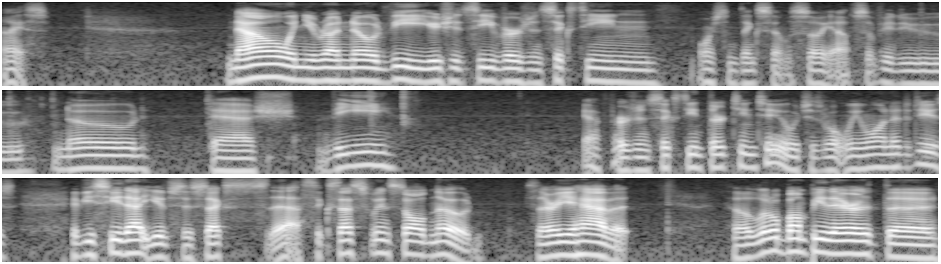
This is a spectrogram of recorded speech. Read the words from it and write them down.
Nice. Now when you run node v, you should see version 16 or something similar. So yeah, so if you do node dash v, yeah, version 16.13.2, which is what we wanted to use. If you see that, you've success, uh, successfully installed node. So there you have it. So a little bumpy there at the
